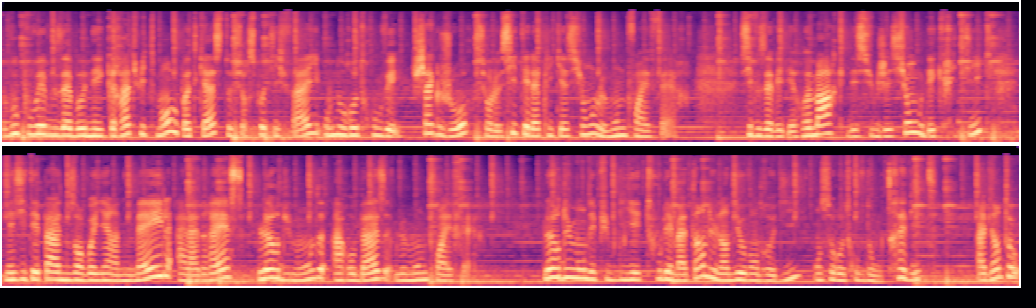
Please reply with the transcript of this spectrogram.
vous pouvez vous abonner gratuitement au podcast sur Spotify ou nous retrouver chaque jour sur le site et l'application lemonde.fr. Si vous avez des remarques, des suggestions ou des critiques, n'hésitez pas à nous envoyer un email à l'adresse l'heure du monde@lemonde.fr. L'heure du monde est publiée tous les matins du lundi au vendredi. On se retrouve donc très vite. À bientôt.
